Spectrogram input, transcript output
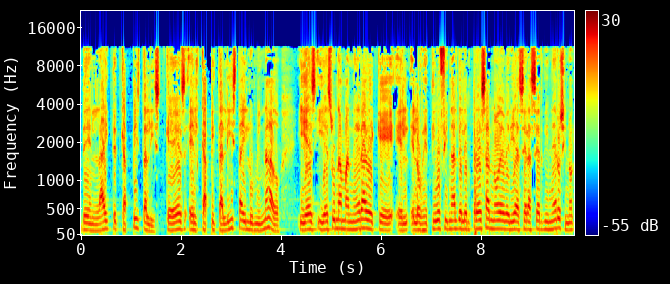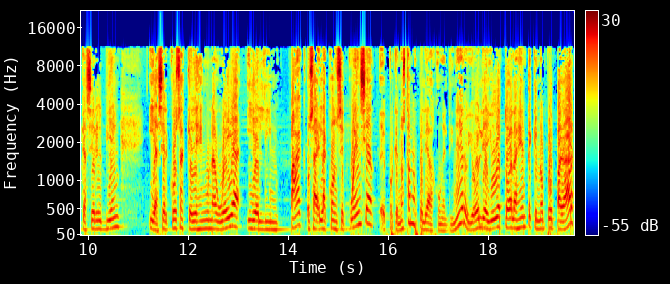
The Enlightened Capitalist, que es el capitalista iluminado, y es, y es una manera de que el, el objetivo final de la empresa no debería ser hacer dinero, sino que hacer el bien y hacer cosas que dejen una huella y el impacto impacto, o sea, la consecuencia, eh, porque no estamos peleados con el dinero. Yo le ayudo a toda la gente que no puede pagar,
